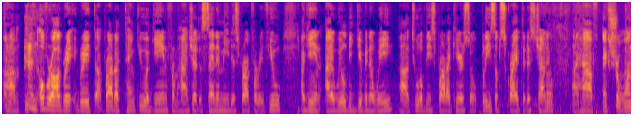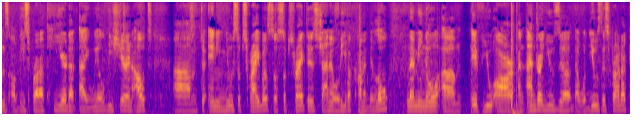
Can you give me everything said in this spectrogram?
Um overall great great uh, product. Thank you again from Hansha to sending me this product for review. Again i will be giving away uh two of these product here so please subscribe to this channel. I have extra ones of these product here that i will be sharing out um, to any new subscribers. So subscribe to this channel, leave a comment below. Let me know um, if you are an Android user that would use this product.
